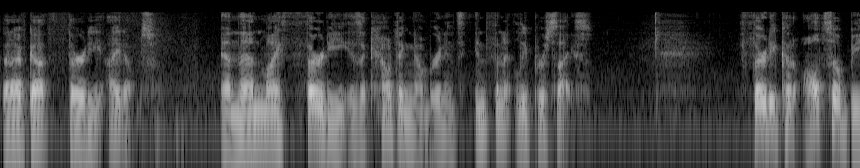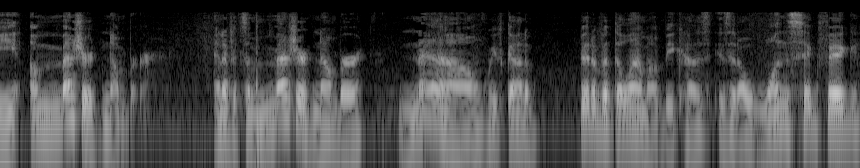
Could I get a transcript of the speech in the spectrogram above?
that I've got 30 items. And then my 30 is a counting number and it's infinitely precise. 30 could also be a measured number. And if it's a measured number, now we've got a bit of a dilemma because is it a one sig fig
